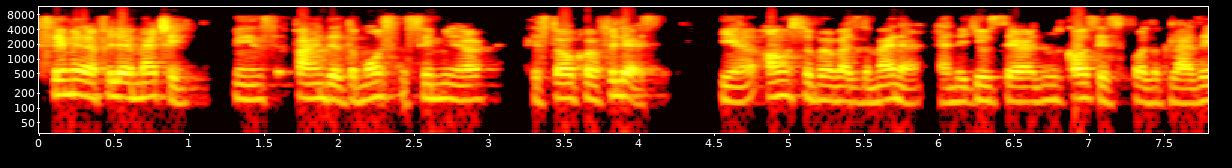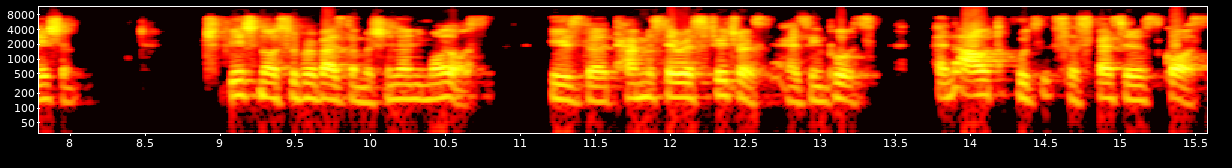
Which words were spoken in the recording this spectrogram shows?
Similar failure matching means find the most similar historical failures in an unsupervised manner and use their root causes for localization. Traditional supervised machine learning models use the time series features as inputs and output suspected scores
